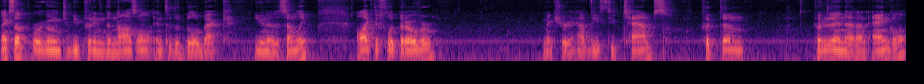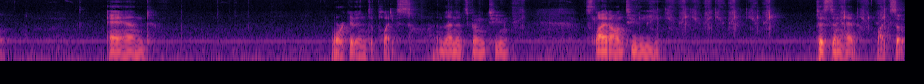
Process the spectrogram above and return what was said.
Next up, we're going to be putting the nozzle into the blowback unit assembly. I like to flip it over. Make sure you have these two tabs. Put them, put it in at an angle, and work it into place. And then it's going to slide onto the piston head like so.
